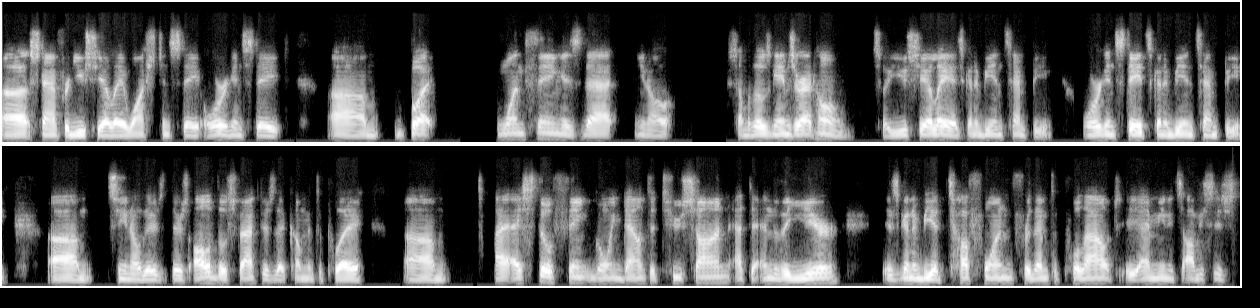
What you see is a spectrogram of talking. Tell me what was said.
uh, Stanford, UCLA, Washington State, Oregon State. Um, but one thing is that, you know, some of those games are at home. So UCLA is going to be in Tempe. Oregon State's going to be in Tempe. Um, so you know, there's there's all of those factors that come into play. Um, I, I still think going down to Tucson at the end of the year is going to be a tough one for them to pull out. I mean, it's obviously just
